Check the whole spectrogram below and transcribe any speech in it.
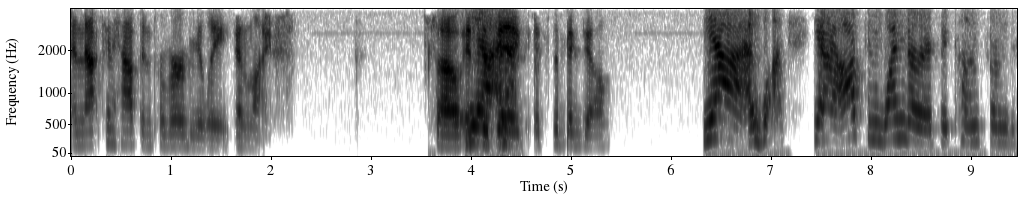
And that can happen proverbially in life. So it's Yeah, a big, it's a big deal. Yeah, I, yeah. I often wonder if it comes from this,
